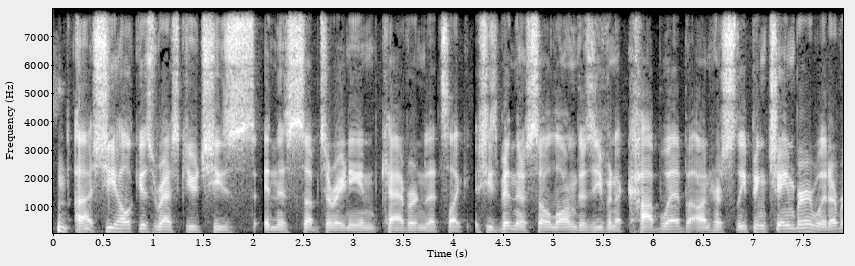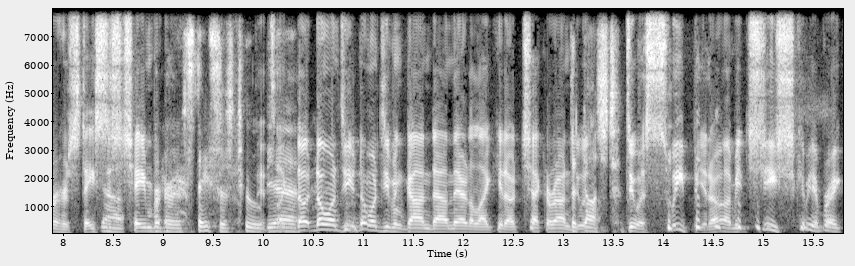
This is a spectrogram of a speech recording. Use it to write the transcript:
uh, She-Hulk is rescued. She's in this subterranean cavern that's like she's been there so long. There's even a cobweb on her sleeping chamber, whatever her stasis Yeah, chamber. Her stasis tube. It's yeah. like no, no one's no one's even gone down there to like you know check around, The do dust. a, do a sweep. You know, I mean, sheesh, give me a break.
